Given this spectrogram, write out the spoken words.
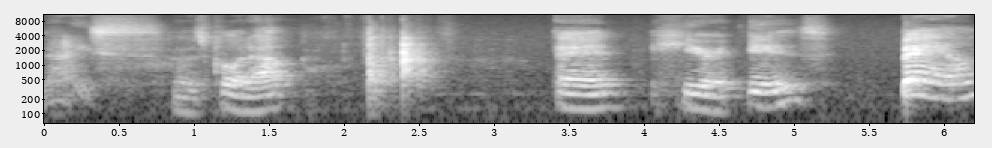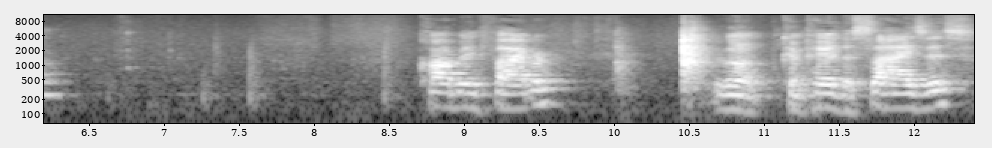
Nice. Let's pull it out. And here it is. Bam! Carbon fiber. We're going to compare the sizes.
